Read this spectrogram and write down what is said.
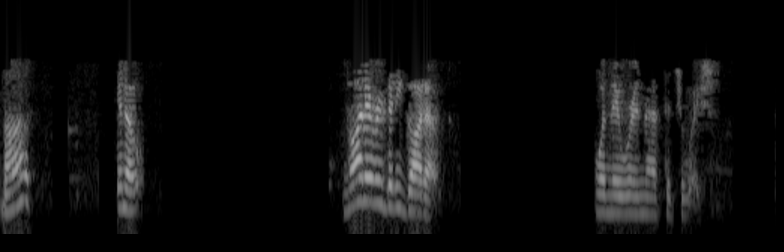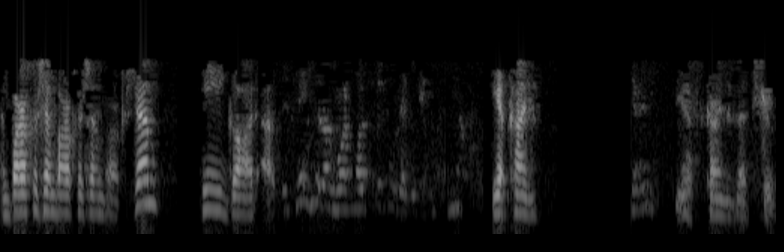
Not, you know, not everybody got out when they were in that situation. And Baruch Hashem, Baruch Hashem, Baruch Hashem, he got out. Yeah, kind of. Yes, kind of. That's true.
